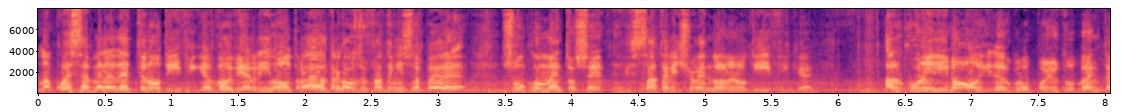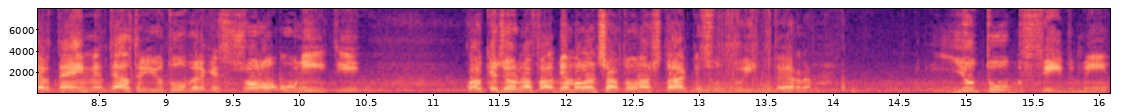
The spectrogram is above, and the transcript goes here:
ma queste benedette notifiche voi vi arrivano? Tra le altre cose fatemi sapere su un commento se state ricevendo le notifiche. Alcuni di noi, del gruppo YouTube Entertainment, e altri youtuber che si sono uniti, qualche giorno fa abbiamo lanciato un hashtag su Twitter, YouTube Feed Me.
